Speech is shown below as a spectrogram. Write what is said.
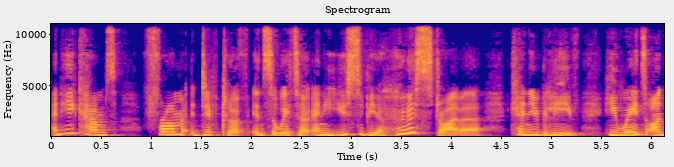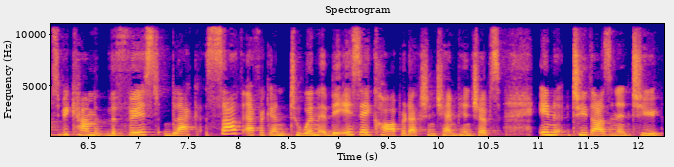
And he comes from Diepkloof in Soweto, and he used to be a hearse driver. Can you believe? He went on to become the first black South African to win the SA Car Production Championships in 2002.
